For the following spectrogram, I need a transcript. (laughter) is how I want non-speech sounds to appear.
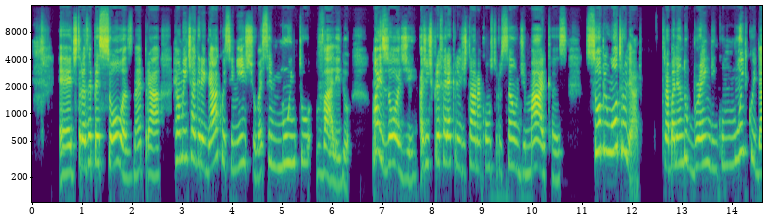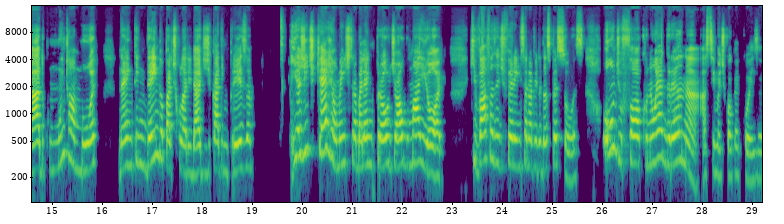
é, de trazer pessoas né, para realmente agregar com esse nicho, vai ser muito válido. Mas hoje, a gente prefere acreditar na construção de marcas sob um outro olhar, trabalhando o branding com muito cuidado, com muito amor, né, entendendo a particularidade de cada empresa e a gente quer realmente trabalhar em prol de algo maior, que vá fazer diferença na vida das pessoas. Onde o foco não é a grana acima de qualquer coisa.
